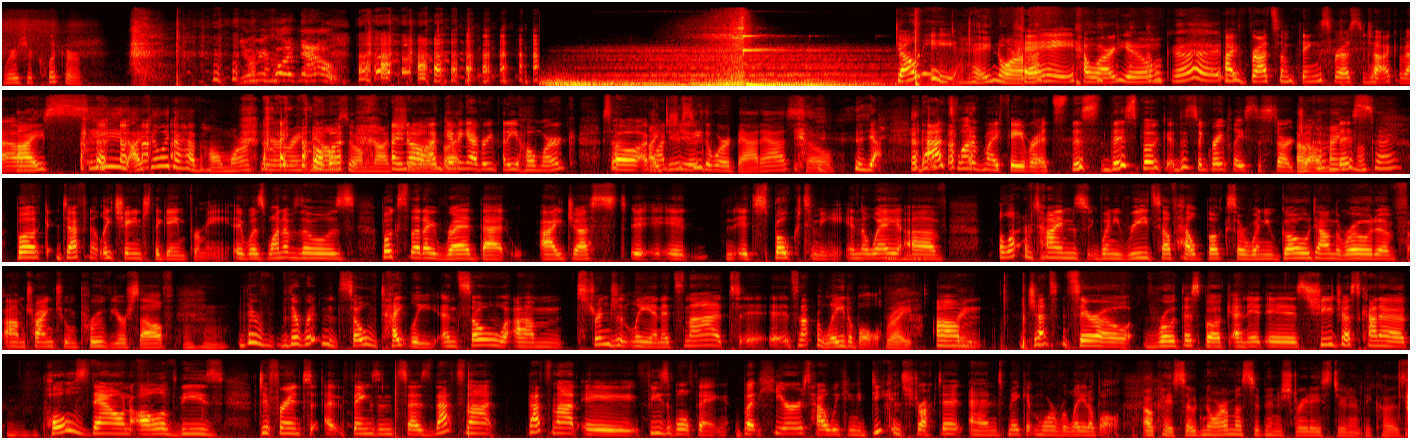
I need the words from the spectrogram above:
Where's your clicker? You record now. Joni. Hey, Nora. Hey, how are you? I'm good. I've brought some things for us to talk about. I see. I feel like I have homework here right now, so I'm not sure. I know. sure. I'm giving everybody homework, so I, I want do you. see the word badass, so yeah, that's one of my favorites. This this book. This is a great place to start, Joan. Okay, This okay. book definitely changed the game for me. It was one of those books that I read that I just it it, it spoke to me in the way Mm-hmm. of. A lot of times, when you read self help books or when you go down the road of um, trying to improve yourself, Mm-hmm. they're they're written so tightly and so um, stringently, and it's not it's not relatable. right. Um, right. Jen Sincero wrote this book, and it is she just kind of pulls down all of these different uh, things and says that's not that's not a feasible thing, but here's how we can deconstruct it and make it more relatable. Okay, so Nora must have been a straight A student because,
